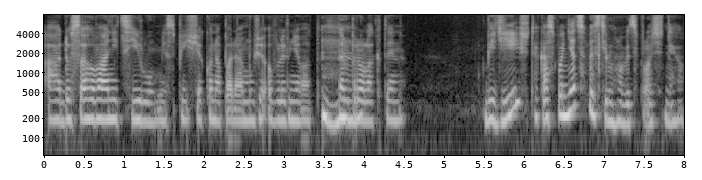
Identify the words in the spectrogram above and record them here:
a dosahování cílů mě spíš jako napadá, může ovlivňovat Mhm. ten prolaktin. Vidíš? Tak aspoň něco by s tím mohlo být společného.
